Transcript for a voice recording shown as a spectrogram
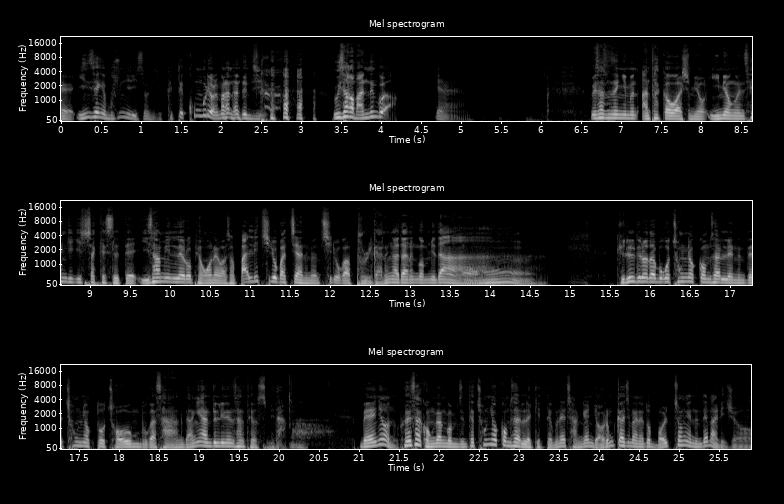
예, 인생에 무슨 일이 있었는지, 그때 콧물이 얼마나 났는지, 의사가 맞는 거야. 예. 의사 선생님은 안타까워하시며 이명은 생기기 시작했을 때 2, 3일 내로 병원에 와서 빨리 치료받지 않으면 치료가 불가능하다는 겁니다. 어. 귀를 들여다보고 청력 검사를 했는데 청력도 저음부가 상당히 안 들리는 상태였습니다. 아. 매년 회사 건강검진 때 청력 검사를 했기 때문에 작년 여름까지만 해도 멀쩡했는데 말이죠.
